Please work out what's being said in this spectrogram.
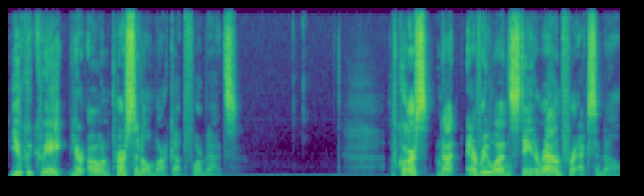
you could create your own personal markup formats. Of course, not everyone stayed around for XML.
